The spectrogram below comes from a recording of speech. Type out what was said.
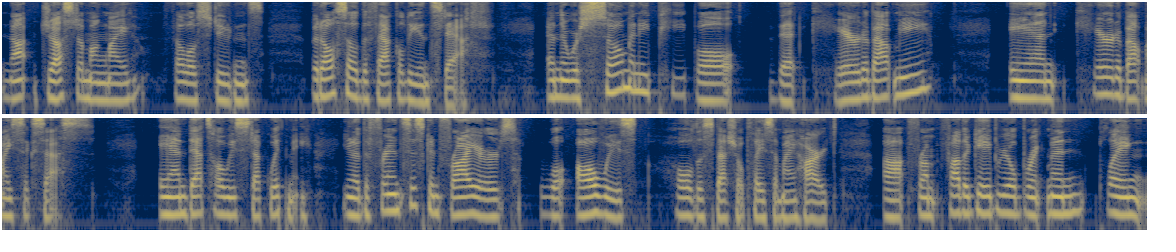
not just among my fellow students, but also the faculty and staff. And there were so many people that cared about me and cared about my success. And that's always stuck with me. You know, the Franciscan friars will always hold a special place in my heart. Uh, from Father Gabriel Brinkman playing,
